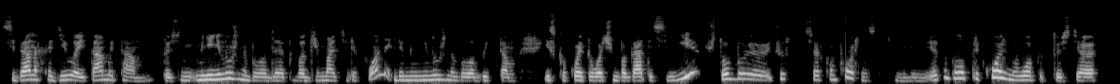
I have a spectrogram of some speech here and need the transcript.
себя находила и там, и там. То есть мне не нужно было для этого отжимать телефон, или мне не нужно было быть там из какой-то очень богатой семьи, чтобы чувствовать себя комфортно с такими людьми. Это был прикольный опыт. То есть я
